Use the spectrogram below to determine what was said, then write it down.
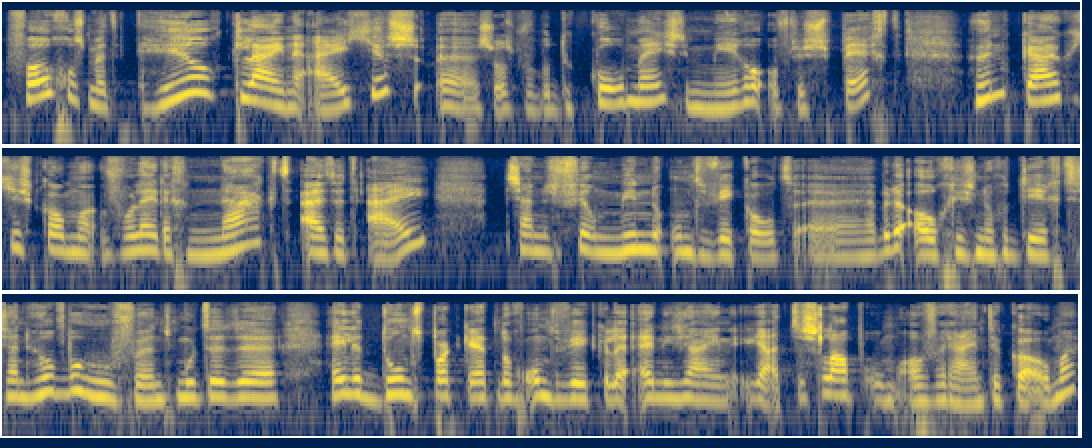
Vogels met heel kleine eitjes, uh, zoals bijvoorbeeld de koolmees, de merel of de specht. Hun kuikentjes komen volledig naakt uit het ei. Zijn dus veel minder ontwikkeld. Uh, hebben de oogjes nog dicht. Zijn hulpbehoevend. Moeten de hele donspakket nog ontwikkelen. En die zijn ja, te slap om overeind te komen.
